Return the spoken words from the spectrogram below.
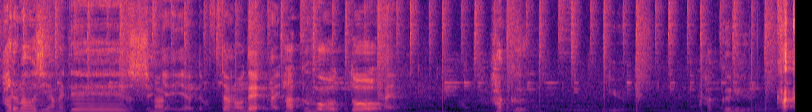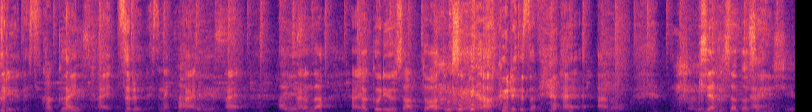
春馬富士やめてしまったので、はい白鵬とはい。白龍。白龍。鶴竜です。鶴竜はいはい。鶴ですね。はい。はい。俳優さんだ、はい。白龍さんとあと稀勢の里。鶴竜さん。はい。あの稀勢の里選手、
